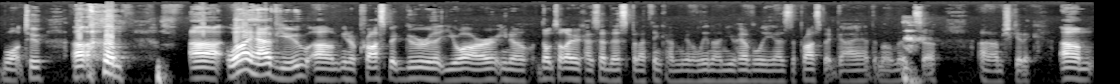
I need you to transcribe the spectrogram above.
want to. Um, uh, well, I have you, um, you know, prospect guru that you are. You know, don't tell Eric I said this, but I think I'm going to lean on you heavily as the prospect guy at the moment. So uh, I'm just kidding. Um,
